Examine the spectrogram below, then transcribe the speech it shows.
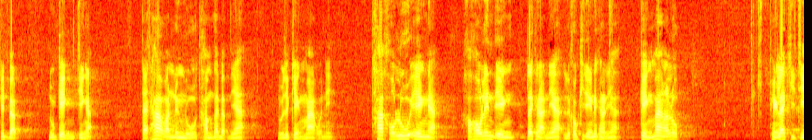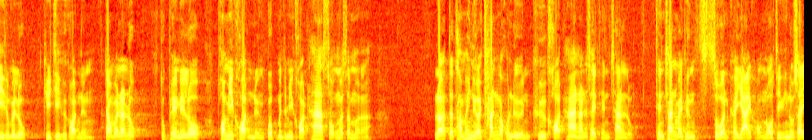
คิดแบบหนูเก่งจริงอะแต่ถ้าวันหนึ่งหนูทำได้แบบนี้หนูจะเก่งมากกว่านี้ ถ้าเขารู้เองเนี่ยเขาเขาเล่นเองได้ขนาดนี้หรือเขาคิดเองได้ขนาดนี้เก่งมากแล้วลูก เพลงแรกคีย์จีถูกไหมลูกคีย์จีคือคอร์ดหนึ่งจำไว้แล้วลูกทุกเพลงในโลกพอมีคอร์ดหนึ่งปุ๊บมันจะมีคอร์ดห้าส่งมาเสมอ แล้วจะทำให้เหนือชั้นกว่าคนอื่น คือคอร์ด5นั้นจะใส่เทนชันลูกเทนชันหมายถึงส่วนขยายของโน้ตสิ่งที่หนูใส่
